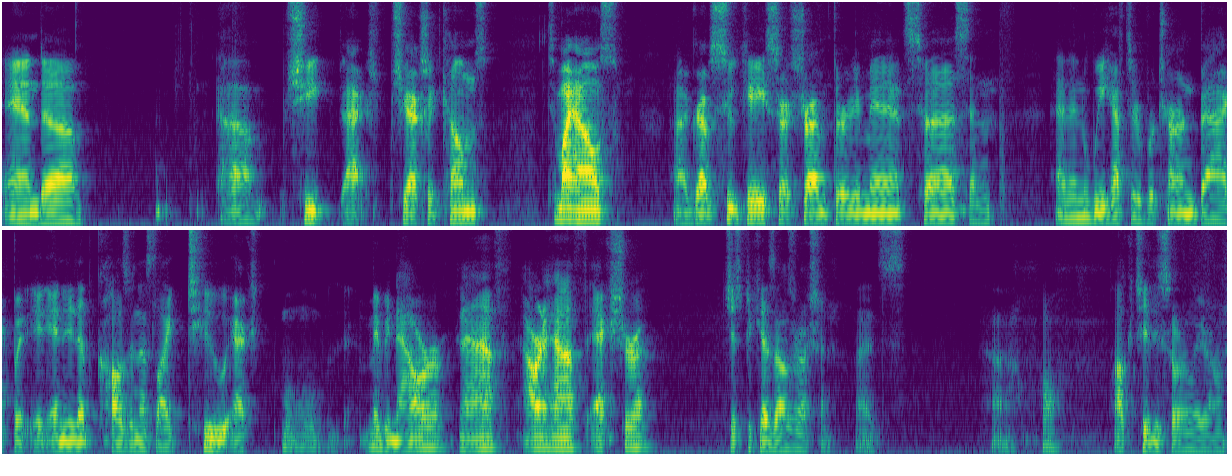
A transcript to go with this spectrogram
and uh, uh, she she actually comes to my house, uh, grabs suitcase, starts driving thirty minutes to us, and and then we have to return back. But it ended up causing us like two ex, maybe an hour and a half, hour and a half extra, just because I was rushing. It's uh, well, I'll continue the story later on.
